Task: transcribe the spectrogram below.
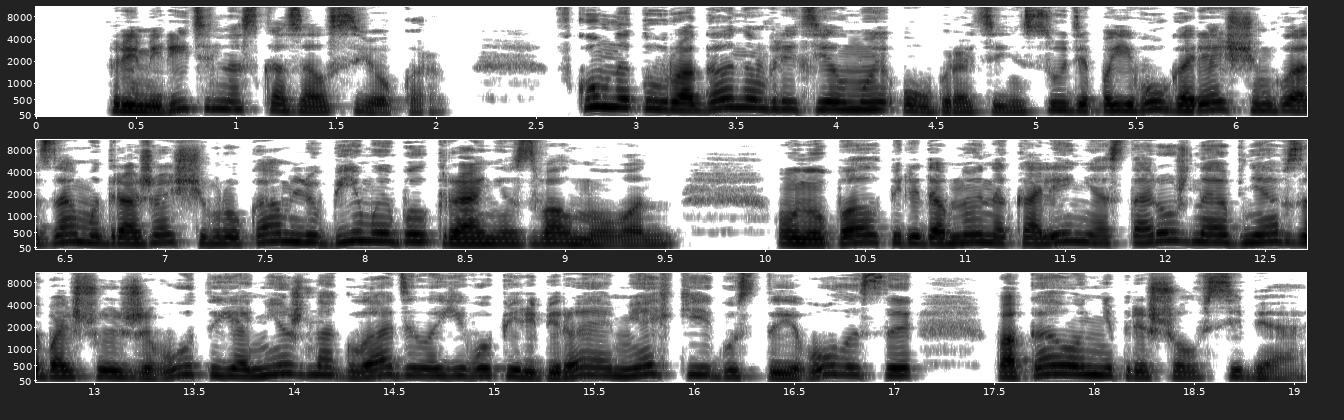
– примирительно сказал свекор. В комнату ураганом влетел мой оборотень. Судя по его горящим глазам и дрожащим рукам, любимый был крайне взволнован. Он упал передо мной на колени, осторожно обняв за большой живот, и я нежно гладила его, перебирая мягкие густые волосы, пока он не пришел в себя.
